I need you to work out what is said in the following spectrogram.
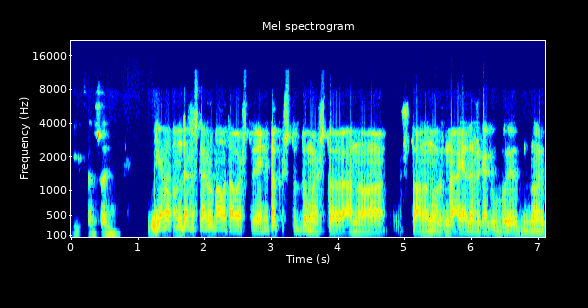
Виктора? Я вам даже скажу мало того, что я не только что думаю, что оно, что оно нужно, а я даже как бы ну,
